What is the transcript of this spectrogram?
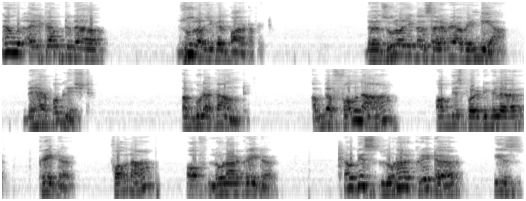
Now I'll come to the zoological part of it. The Zoological Survey of India, they have published a good account of the fauna of this particular crater. Fauna of Lonar crater. Now this Lonar crater is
